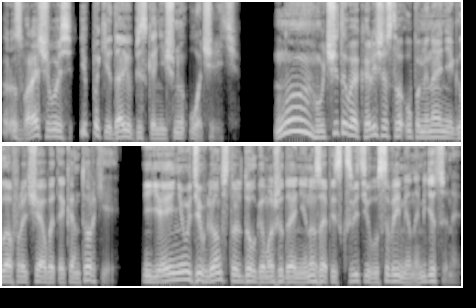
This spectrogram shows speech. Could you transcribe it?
Разворачиваюсь и покидаю бесконечную очередь. Ну, учитывая количество упоминаний главврача в этой конторке, я и не удивлен в столь долгом ожидании на запись к светилу современной медицины.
